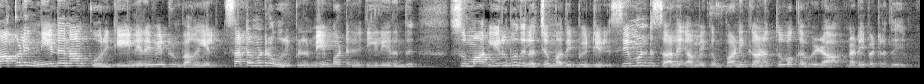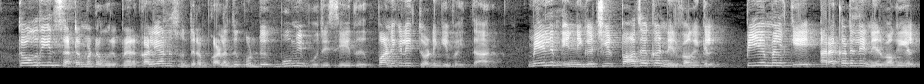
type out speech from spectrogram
மக்களின் நீண்ட நாள் கோரிக்கையை நிறைவேற்றும் வகையில் சட்டமன்ற உறுப்பினர் மேம்பாட்டு நிதியில் இருந்து சுமார் இருபது லட்சம் மதிப்பீட்டில் சிமெண்ட் சாலை அமைக்கும் பணிக்கான துவக்க விழா நடைபெற்றது. தொகுதியின் சட்டமன்ற உறுப்பினர் கல்யாண சுந்தரம் கலந்து கொண்டு பூமி பூஜை செய்து பணிகளை தொடங்கி வைத்தார். மேலும் இந்நிகழ்ச்சியில் பாஜக நிர்வாகிகள் பிஎம்எல்கே அறக்கட்டளை நிர்வாகிகள்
